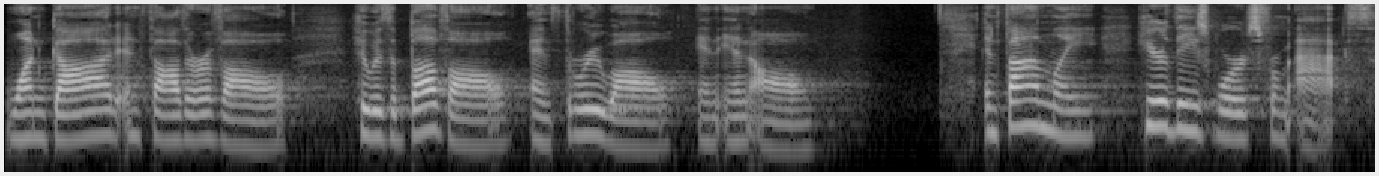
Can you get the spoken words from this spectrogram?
one God and Father of all, who is above all and through all and in all. And finally, hear these words from Acts.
